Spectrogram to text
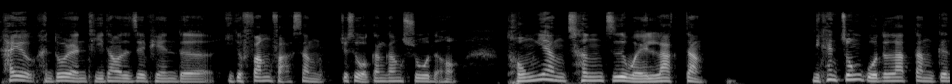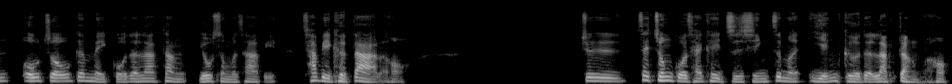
还有很多人提到的这篇的一个方法上，就是我刚刚说的哈，同样称之为 lockdown。你看中国的 lockdown 跟欧洲跟美国的 lockdown 有什么差别？差别可大了哈。就是在中国才可以执行这么严格的 lockdown 嘛哈。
